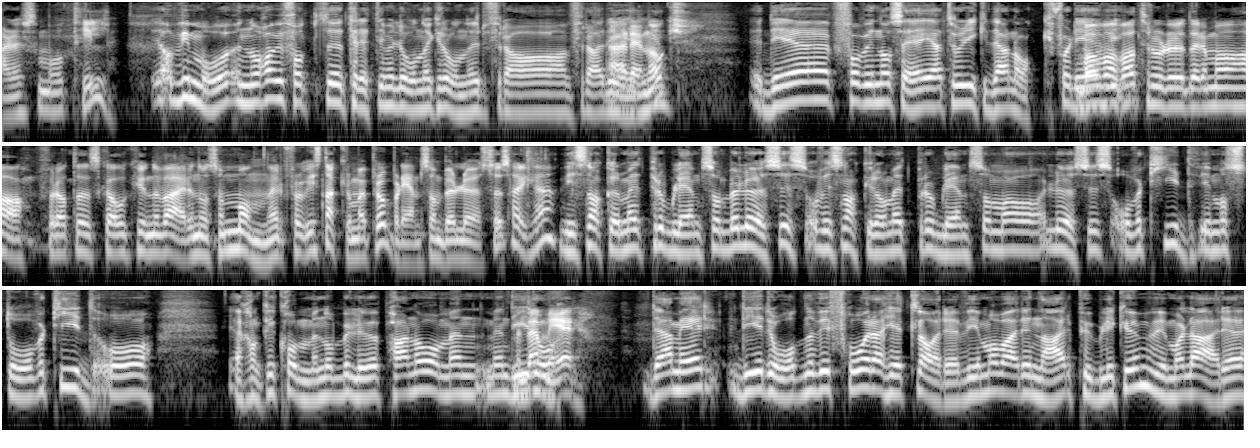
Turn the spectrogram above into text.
er det som må til? Ja, må, Nå har vi fått 30 eh, millioner kroner fra, fra regjeringen. Er det nok? Det får vi nå se. Jeg tror ikke det er nok. Hva, hva, hva, tror dere dere må ha for at det skal kunne være noe som monner? For Vi snakker om et problem som bør løses, er det ikke Vi snakker om et problem som bør løses, og vi snakker om et problem som må løses over tid. Vi må stå over tid. og Jeg kan ikke komme med noe beløp her nå, men, men, de men det er mer? Det er mer. De rådene vi får er helt klare. Vi må være nær publikum. Vi må lære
